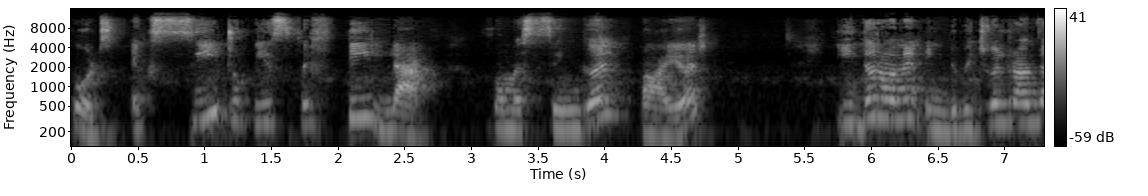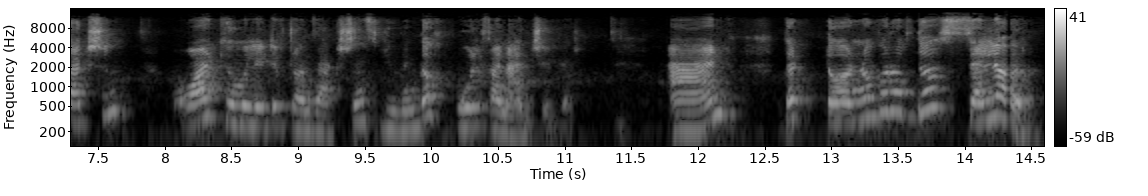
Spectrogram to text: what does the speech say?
goods exceed rupees 50 lakh from a single buyer, either on an individual transaction or cumulative transactions during the whole financial year. And the turnover of the seller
